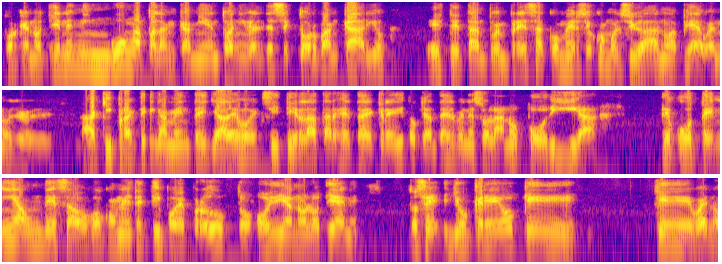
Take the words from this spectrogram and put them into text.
porque no tienes ningún apalancamiento a nivel de sector bancario, este, tanto empresa, comercio como el ciudadano a pie. Bueno, Aquí prácticamente ya dejó de existir la tarjeta de crédito que antes el venezolano podía o tenía un desahogo con este tipo de producto. Hoy día no lo tiene. Entonces yo creo que, que, bueno,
